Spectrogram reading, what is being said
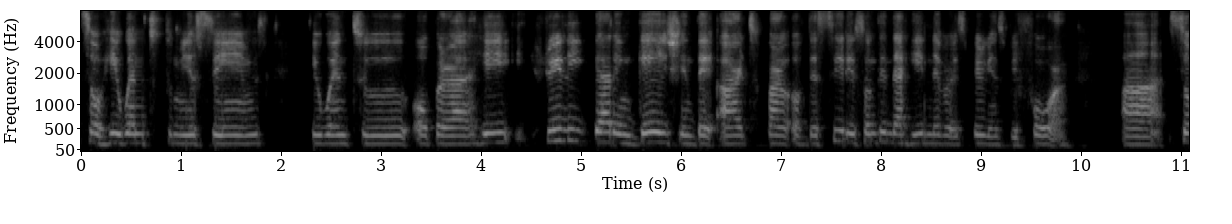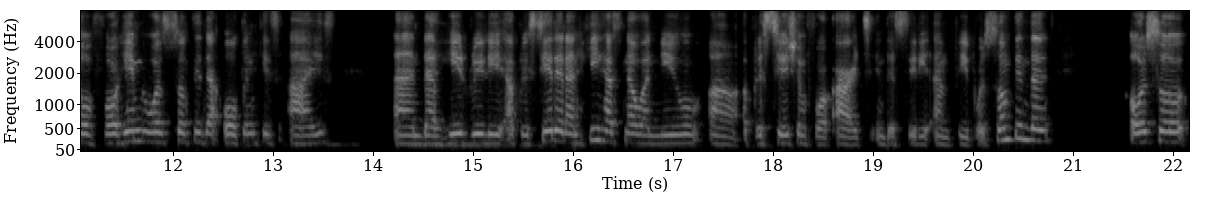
So he went to museums, he went to opera. He really got engaged in the art part of the city, something that he never experienced before. Uh, so for him, it was something that opened his eyes and that he really appreciated. And he has now a new uh, appreciation for art in the city and people, something that also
